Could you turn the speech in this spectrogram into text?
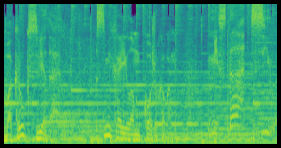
«Вокруг света» с Михаилом Кожуховым. Места силы.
